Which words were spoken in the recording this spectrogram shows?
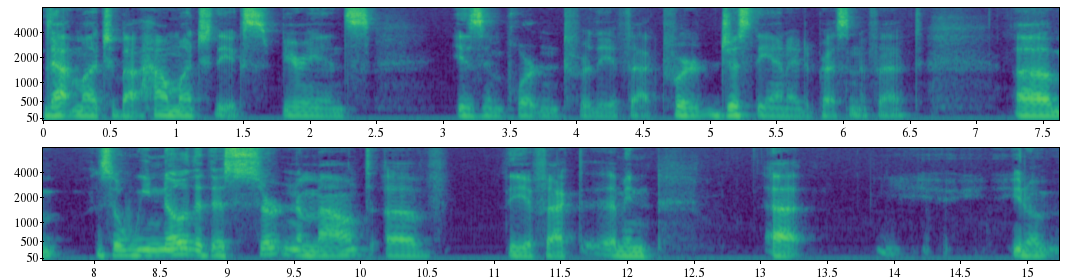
that much about how much the experience is important for the effect, for just the antidepressant effect. Um, so we know that there's certain amount of the effect. I mean, uh, you know,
